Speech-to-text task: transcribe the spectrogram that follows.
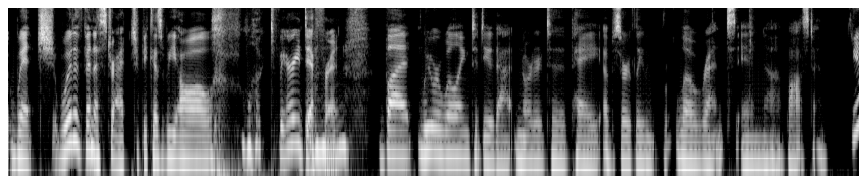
which would have been a stretch because we all looked very different, but we were willing to do that in order to pay absurdly low rent in uh, Boston. Yeah,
